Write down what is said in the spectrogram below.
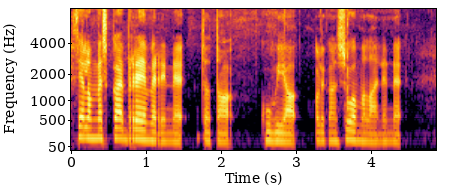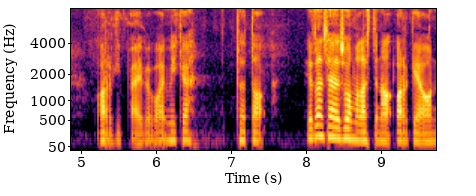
Siellä on myös Kai Bremerin ne, tota, kuvia, olikaan suomalainen ne arkipäivä vai mikä. Tota, jotain se suomalaisten arkea on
